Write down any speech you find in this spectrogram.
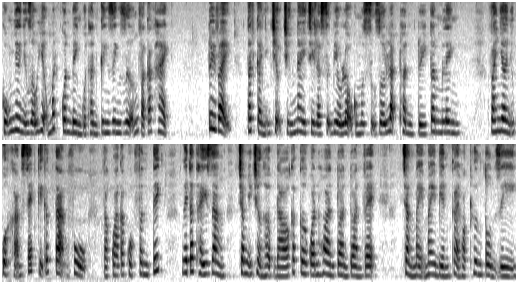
cũng như những dấu hiệu mất quân bình của thần kinh dinh dưỡng và các hạch. Tuy vậy, tất cả những triệu chứng này chỉ là sự biểu lộ của một sự rối loạn thuần túy tâm linh. Và nhờ những cuộc khám xét kỹ các tạng phủ và qua các cuộc phân tích, người ta thấy rằng trong những trường hợp đó các cơ quan hoàn toàn toàn vẹn, chẳng mảy may biến cải hoặc thương tổn gì.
